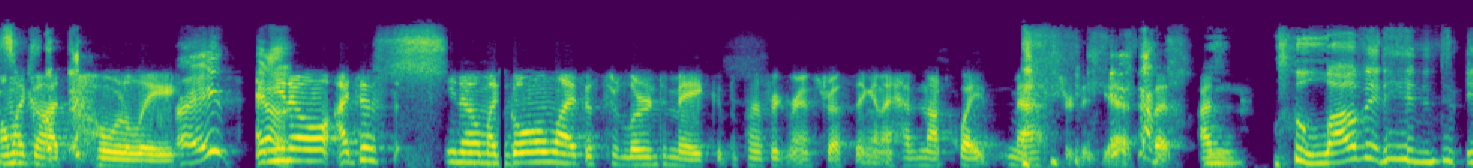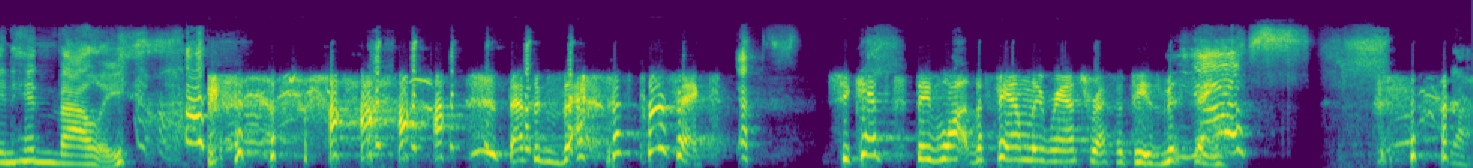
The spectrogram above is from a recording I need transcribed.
Oh my god, totally. Right? And Yeah. you know, I just you know, my goal in life is to learn to make the perfect ranch dressing, and I have not quite mastered it yet. Yeah. But I'm. love it in in Hidden Valley. that's exact. That's perfect. yes. She can't. They've lost the family ranch recipe is missing. Yes. Yeah.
